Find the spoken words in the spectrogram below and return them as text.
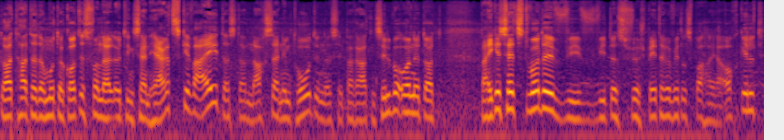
Dort hat er der Mutter Gottes von Altötting sein Herz geweiht, das dann nach seinem Tod in einer separaten Silberurne dort beigesetzt wurde, wie, wie das für spätere Wittelsbacher ja auch gilt.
